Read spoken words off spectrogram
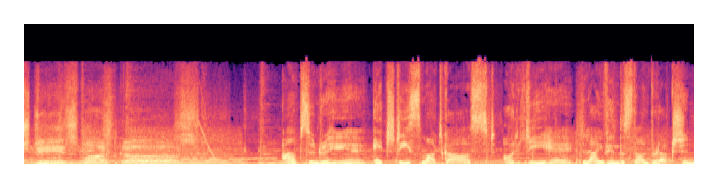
HD Smartcast. आप सुन रहे हैं एच डी स्मार्ट कास्ट और ये है लाइव हिंदुस्तान प्रोडक्शन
